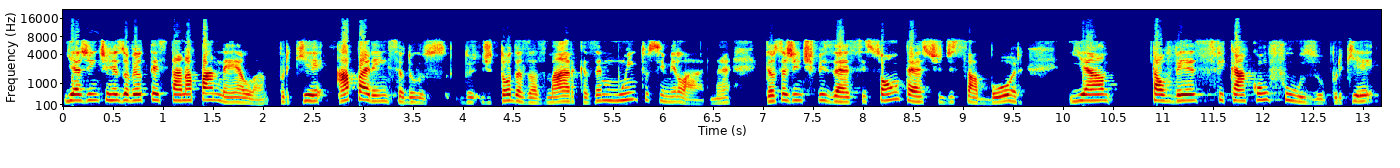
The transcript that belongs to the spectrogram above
e a gente resolveu testar na panela, porque a aparência dos, do, de todas as marcas é muito similar, né? Então, se a gente fizesse só um teste de sabor, ia talvez ficar confuso, porque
